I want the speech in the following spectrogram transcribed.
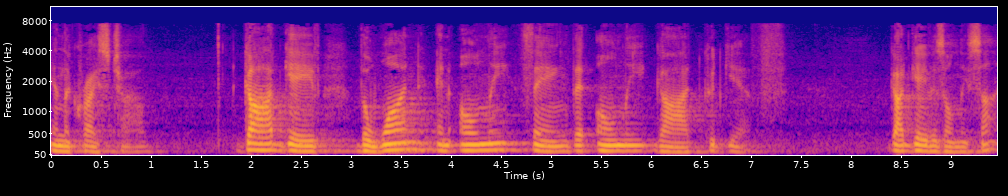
in the Christ child. God gave the one and only thing that only God could give. God gave his only son.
